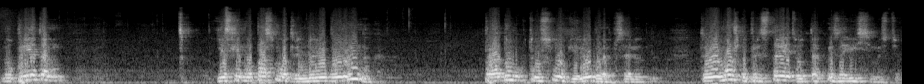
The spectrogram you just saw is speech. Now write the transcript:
Но при этом, если мы посмотрим на любой рынок, продукт, услуги, любой абсолютно, то его можно представить вот такой зависимостью,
